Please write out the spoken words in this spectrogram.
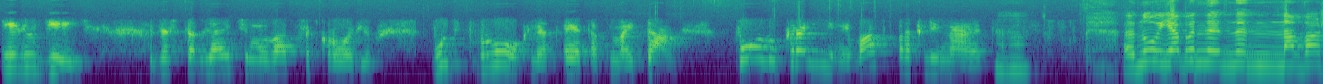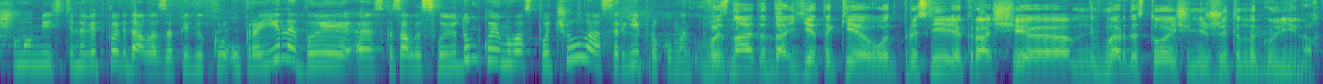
и людей заставляете умываться кровью. Будь проклят этот Майдан. Пол Украины вас проклинает. Е, Ну я би не, не на вашому місці не відповідала за пів України. Ви е, сказали свою думку, і ми вас почули. А Сергій прокоментує. Ви знаєте, да, є таке от прислів'я, краще е, вмерти стоячи, ніж жити на колінах.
